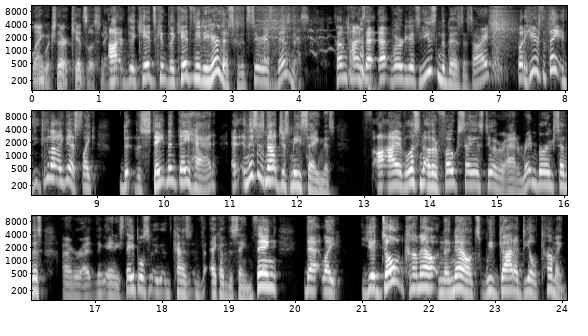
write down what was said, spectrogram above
Language. There are kids listening. Uh, the kids can the kids need to hear this because it's serious business. Sometimes that, that word gets used in the business. All right. But here's the thing. Think about it like this, like the, the statement they had, and, and this is not just me saying this. I, have listened to other folks say this too. I remember Adam Rittenberg said this. I remember I think Andy Staples uh, kind of echoed the same thing that like you don't come out and announce we've got a deal coming.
